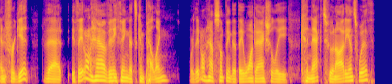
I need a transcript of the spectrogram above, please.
and forget that if they don't have anything that's compelling or they don't have something that they want to actually connect to an audience with,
